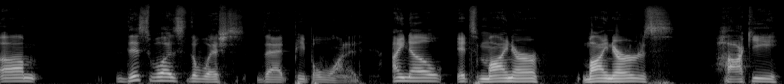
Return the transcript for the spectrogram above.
Um, this was the wish that people wanted. I know it's minor, minors, hockey.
